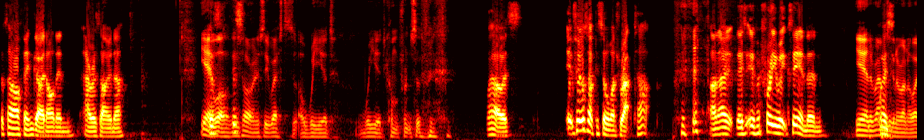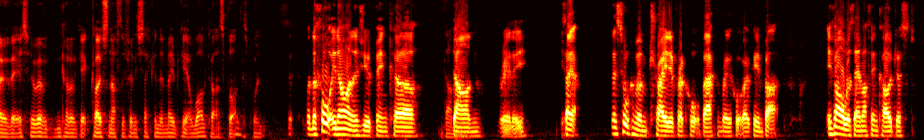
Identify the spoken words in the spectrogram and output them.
bizarre thing going on in Arizona. Yeah. this- Well, this- RNC West is a weird, weird conference at the minute. Well, it's it feels like it's almost wrapped up. I know there's, if we're three weeks in, then Yeah, the Rams are going to run away with it. It's whoever can kind of get close enough to finish second and maybe get a wild card spot at this point. well, the 49ers you'd think are Done. done, really. So there's talk of them trading for a quarterback and bring a quarterback in, but if I was them, I think I'd just,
